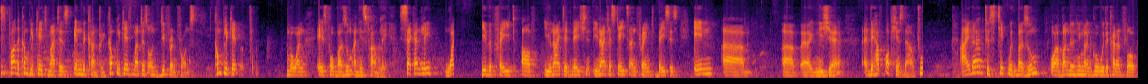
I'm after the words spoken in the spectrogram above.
This further complicates matters in the country, complicates matters on different fronts. Complicate, number one, is for Bazoum and his family. Secondly, what is the fate of United Nations, United States and French bases in um, Niger, they have options now to either to stick with Bazoum or abandon him and go with the current flow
